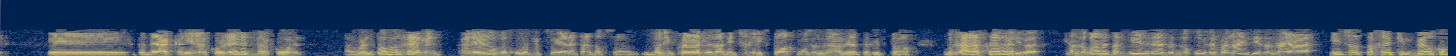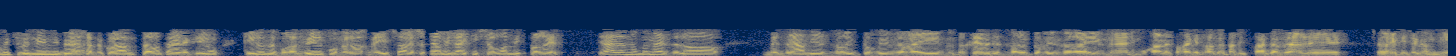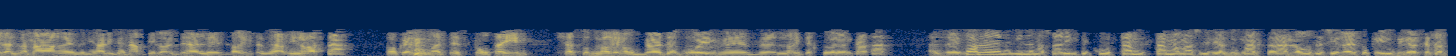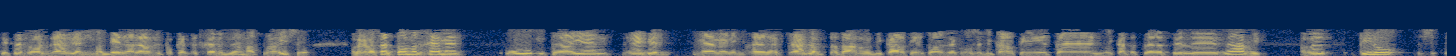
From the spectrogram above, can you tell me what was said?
אה, אתה יודע, קריירה כוללת והכול, אבל תומר חמד, קריירה בחו"ל מצוינת עד עכשיו, בנבחרת לדעתי צריך לפתוח כמו שזהבי היה צריך לפתוח, וחלאס חבר'ה, כאילו, אתה זוכר בתרגיל זה, אתם זוכרים שבניינטיז אז היה, אי אפשר לשחק עם ברקוביץ' וניבני ביחד, וכל ההמצאות האלה, כאילו, כאילו זה ברזיל פה, ולא, ואי אפשר, יש יותר מדי כישרון מתפרץ. יאללה, נו באמת, זה לא... בזהבי יש דברים טובים ורעים, ובחמד יש דברים טובים ורעים, ואני מוכן לשחק איתך את המשחק הזה על... אה, שראיתי שגם גילה זמר, אה, ונראה לי גנבתי לו את זה, על אה, דברים שזהבי לא עשה, אוקיי? לעומת ספורטאים שעשו דברים הרבה יותר גרועים ו- ולא התייחסו אליהם ככה. אז גם נגיד למשל אם תיקחו, סתם, סתם ממש בשביל הדוגמה הקצרה, אני לא רוצה שייראה פה כאילו בגלל שכתבתי ספר על זהבי אני מגן עליו ותוקף את חמד, זה ממש לא האישו, אבל למשל תומר חמד, הוא התראיין נגד מאמן נבחרת, שאגב, סבבה, וביקרתי אותו על זה כמו שביקרתי את uh, זריקת הסרט של uh, זהבי. אבל כאילו,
